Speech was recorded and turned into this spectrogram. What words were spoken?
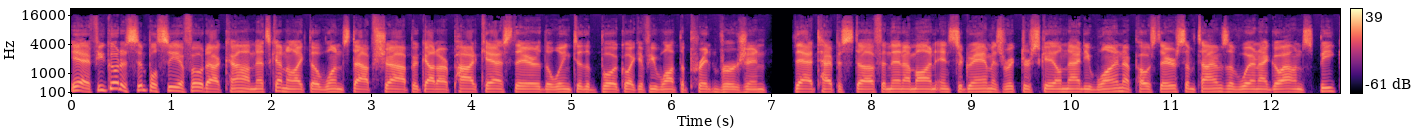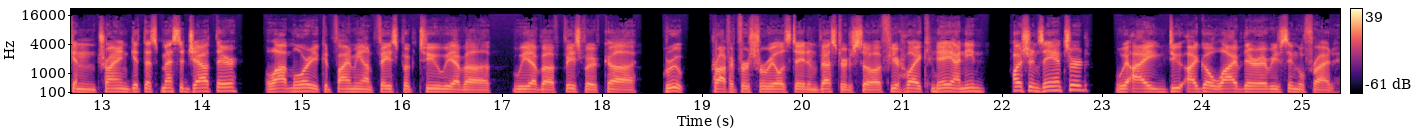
Yeah. If you go to simplecfo.com, that's kind of like the one stop shop. We've got our podcast there, the link to the book, like if you want the print version, that type of stuff. And then I'm on Instagram as Richter Scale 91. I post there sometimes of when I go out and speak and try and get this message out there a lot more. You can find me on Facebook too. We have a we have a Facebook uh, group, Profit First for Real Estate Investors. So if you're like, hey, I need questions answered, we, I do. I go live there every single Friday.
